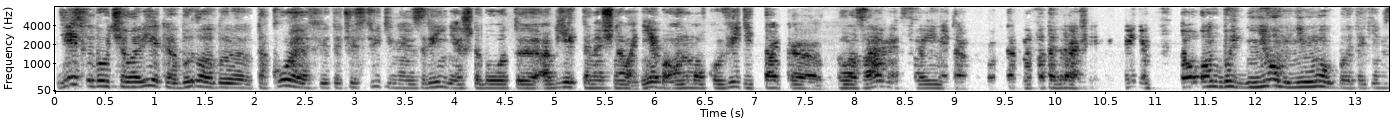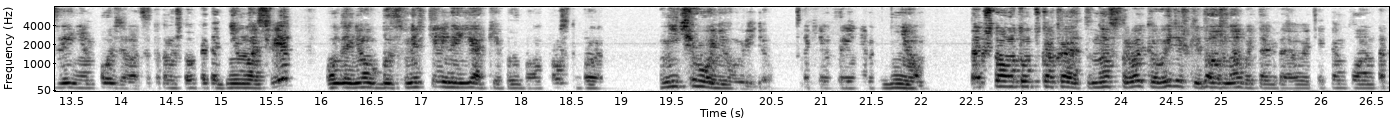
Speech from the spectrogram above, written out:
если бы у человека было бы такое светочувствительное зрение, чтобы вот э, объекты ночного неба он мог увидеть так э, глазами своими, так, вот, как на фотографии, видим, то он бы днем не мог бы таким зрением пользоваться, потому что вот этот дневной свет, он для него бы смертельно яркий был бы, он просто бы ничего не увидел с таким зрением днем. Так что тут какая-то настройка выдержки должна быть тогда в этих имплантах.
